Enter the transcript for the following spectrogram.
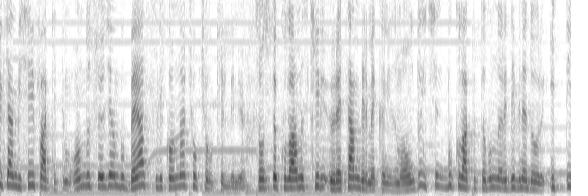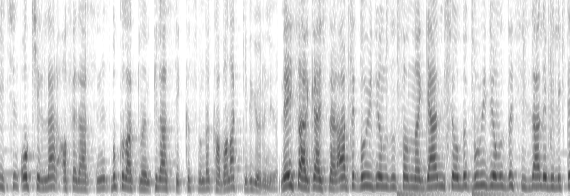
çıkarırken bir şeyi fark ettim. Onu da söyleyeceğim. Bu beyaz silikonlar çok çabuk kirleniyor. Sonuçta kulağımız kir üreten bir mekanizma olduğu için bu kulaklıkta bunları dibine doğru ittiği için o kirler affedersiniz bu kulaklığın plastik kısmında kabalak gibi görünüyor. Neyse arkadaşlar artık bu videomuzun sonuna gelmiş olduk. Bu videomuzda sizlerle birlikte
